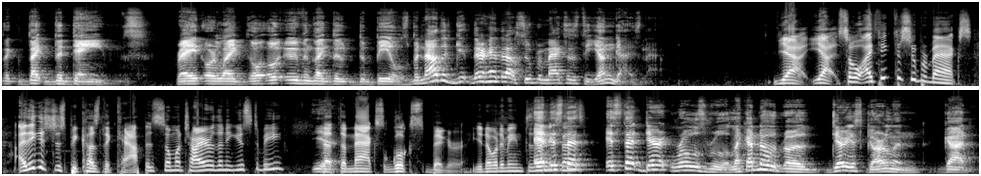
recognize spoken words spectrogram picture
like like the dames right or like or, or even like the the bills but now they're they're handing out super maxes to young guys now Yeah, yeah. So I think the Supermax, I think it's just because the cap is so much higher than it used to be Yeah. that the max looks bigger. You know what I mean? Does and it's sense? that it's that Derrick Rose rule. Like I know uh, Darius Garland got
